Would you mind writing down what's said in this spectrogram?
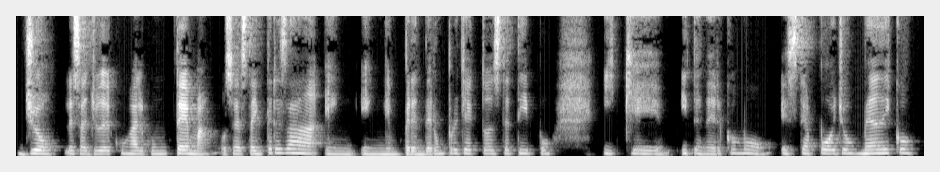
yo les ayude con algún tema, o sea, está interesada en, emprender un proyecto de este tipo y, que, y tener como este apoyo médico,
